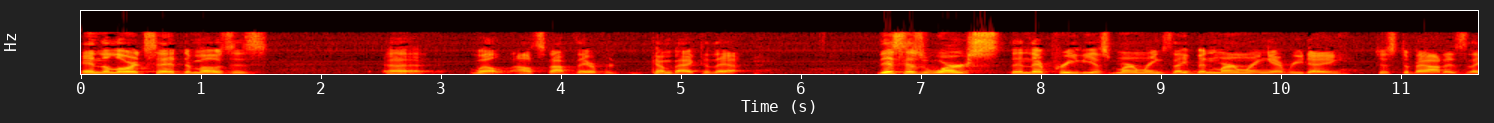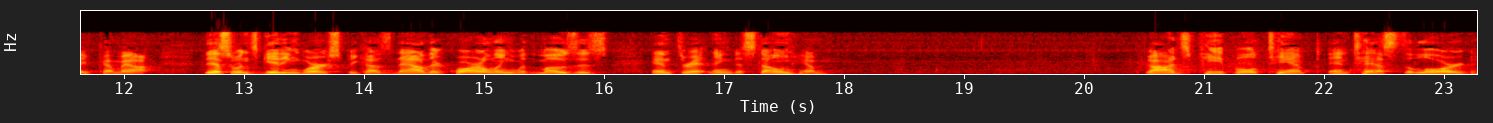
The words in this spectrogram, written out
And the Lord said to Moses, uh, Well, I'll stop there for come back to that. This is worse than their previous murmurings. They've been murmuring every day, just about as they've come out. This one's getting worse because now they're quarreling with Moses and threatening to stone him. God's people tempt and test the Lord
